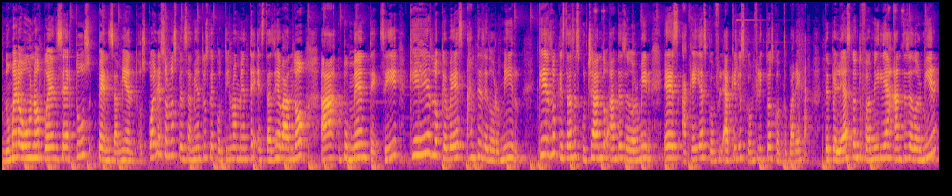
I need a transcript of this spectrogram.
Número uno pueden ser tus pensamientos. ¿Cuáles son los pensamientos que continuamente estás llevando a tu mente? ¿Sí? ¿Qué es lo que ves antes de dormir? ¿Qué es lo que estás escuchando antes de dormir? ¿Es aquellas aquellos conflictos con tu pareja? ¿Te peleas con tu familia antes de dormir?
